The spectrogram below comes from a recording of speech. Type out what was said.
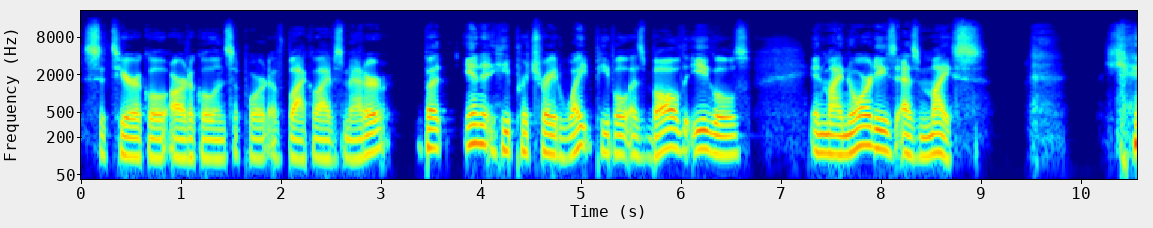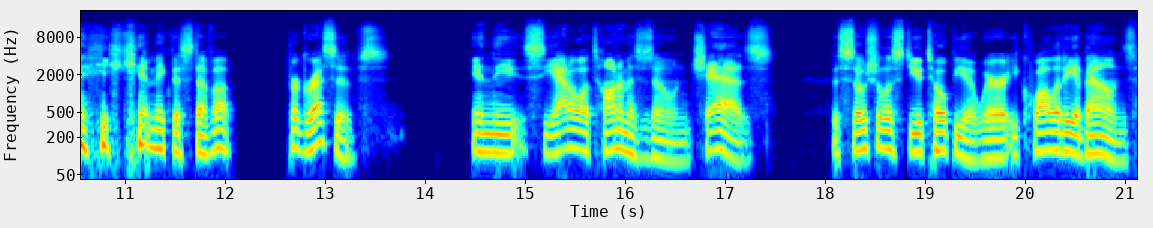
satirical article in support of Black Lives Matter, but in it he portrayed white people as bald eagles and minorities as mice you can't, can't make this stuff up. Progressives in the Seattle Autonomous Zone, Chaz, the socialist utopia where equality abounds.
